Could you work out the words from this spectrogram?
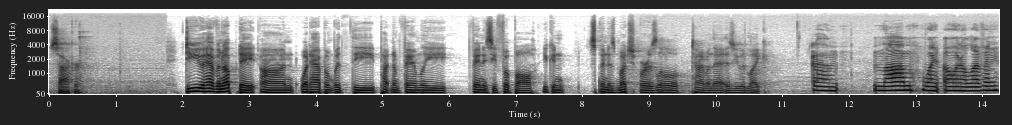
soccer. Do you have an update on what happened with the Putnam family fantasy football? You can spend as much or as little time on that as you would like. Um, Mom went 0 11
